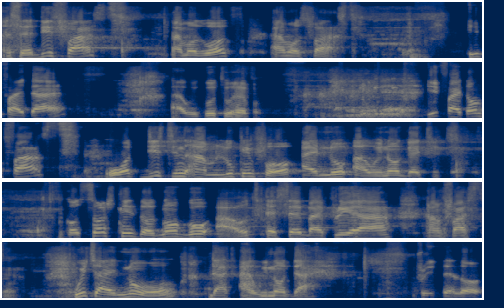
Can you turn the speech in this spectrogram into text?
I said, this fast, I must what? I must fast. If I die, I will go to heaven. If I don't fast, what this thing I'm looking for, I know I will not get it. Because such things does not go out except by prayer and fasting, which I know that I will not die. Praise the Lord.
